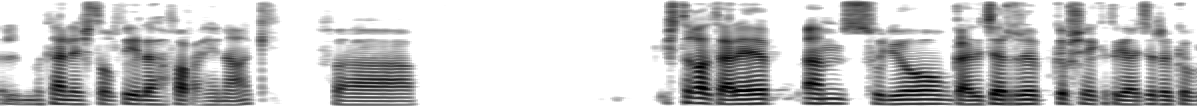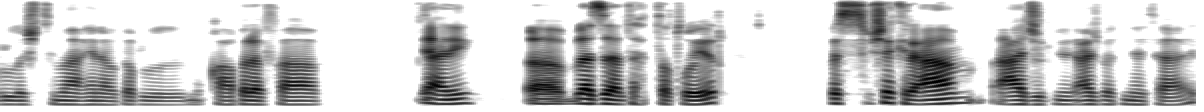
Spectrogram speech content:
المكان اللي أشتغل فيه له فرع هناك. ف اشتغلت عليه أمس واليوم قاعد أجرب قبل شوي كنت قاعد أجرب قبل الاجتماع هنا وقبل المقابلة. ف يعني لا زال تحت التطوير بس بشكل عام عاجبني عجبتني النتائج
